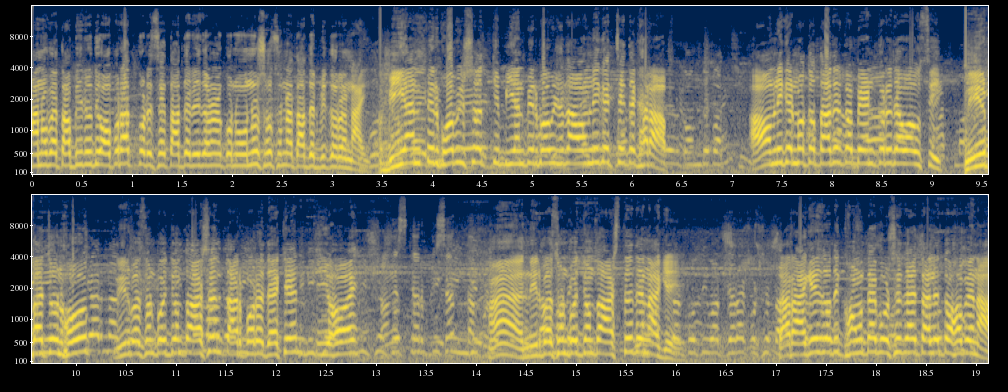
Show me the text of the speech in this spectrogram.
মানবতা বিরোধী অপরাধ করেছে, তাদের এই ধরনের কোনো অনুশোচনা তাদের ভিতরে নাই। বিএনপির ভবিষ্যৎ কি? বিএনপির ভবিষ্যৎ আওয়ামী লীগের চাইতে খারাপ। আওয়ামী লীগের মতো তাদেরকে ব্যান করে দেওয়া উচিত। নির্বাচন হোক, নির্বাচন পর্যন্ত আসেন, তারপরে দেখেন কি হয়। হ্যাঁ নির্বাচন পর্যন্ত আসতে দেন আগে। তার আগে যদি ক্ষমতায় বসে যায় তাহলে তো হবে না।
